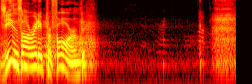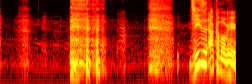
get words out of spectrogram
Jesus already performed. Jesus, I'll come over here.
